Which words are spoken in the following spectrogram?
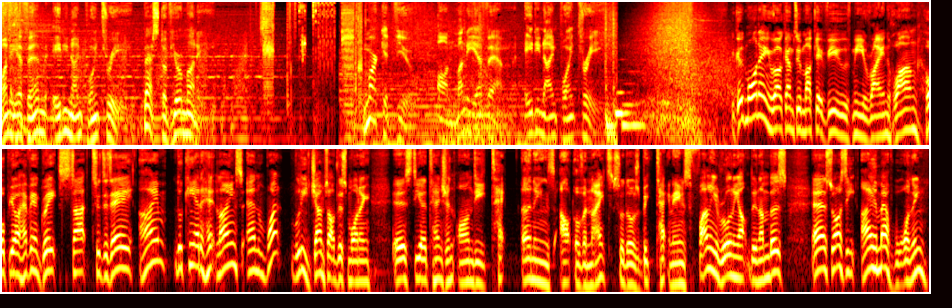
Money FM 89.3, best of your money. Market View on Money FM 89.3. Good morning. Welcome to Market View with me, Ryan Huang. Hope you're having a great start to the day. I'm looking at the headlines, and what really jumps out this morning is the attention on the tech earnings out overnight. So those big tech names finally rolling out the numbers, as well as the IMF warning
